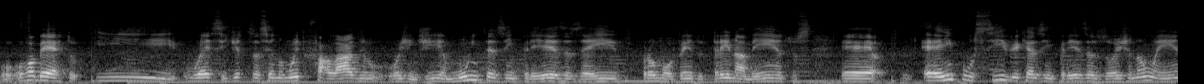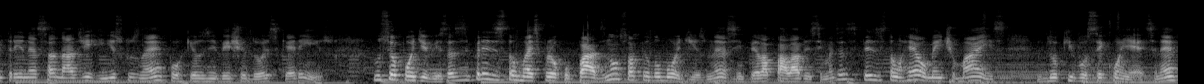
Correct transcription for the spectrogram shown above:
Roberto, e o SD está sendo muito falado hoje em dia, muitas empresas aí promovendo treinamentos. É, é impossível que as empresas hoje não entrem nessa análise de riscos, né? Porque os investidores querem isso. No seu ponto de vista, as empresas estão mais preocupadas, não só pelo modismo, né? Assim, pela palavra em si, mas as empresas estão realmente mais do que você conhece, né?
